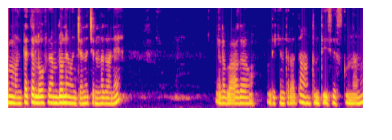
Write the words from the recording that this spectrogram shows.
మంట అయితే లో ఫ్లేమ్లోనే ఉంచాను చిన్నగానే. ఇలా బాగా ఉదికిన తర్వాత అంతం తీసేసుకున్నాను.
